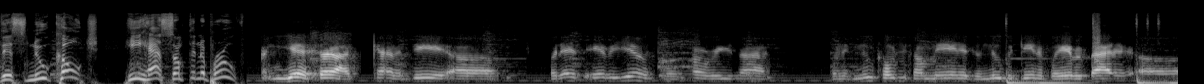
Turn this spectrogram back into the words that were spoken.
this new coach, he has something to prove. Yes, sir. I kind of did. Uh, but that's every year for some reason. I, when the new coach come in, it's a new beginning for everybody. Uh,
